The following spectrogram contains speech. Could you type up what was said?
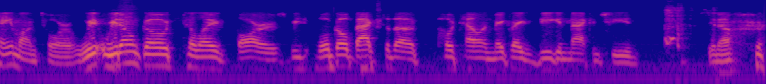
tame on tour. We we don't go to like bars. We we'll go back to the hotel and make like vegan mac and cheese. You know?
